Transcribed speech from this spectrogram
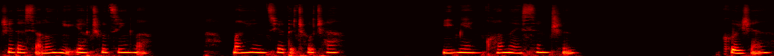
知道小龙女要出京了，忙用劲的抽插。一面狂吻香唇，果然，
